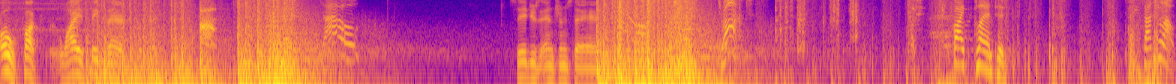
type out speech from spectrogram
Oh, fuck. Why is Sage there? Okay. Ciao. Sage entrance to A. Dropped. Spike planted. Satchel out.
